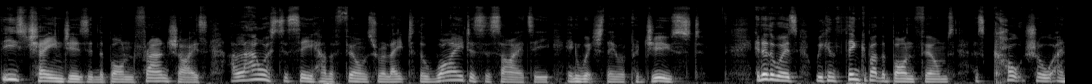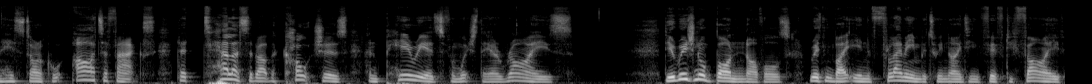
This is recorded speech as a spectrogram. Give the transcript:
These changes in the Bond franchise allow us to see how the films relate to the wider society in which they were produced. In other words, we can think about the Bond films as cultural and historical artefacts that tell us about the cultures and periods from which they arise. The original Bond novels, written by Ian Fleming between 1955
